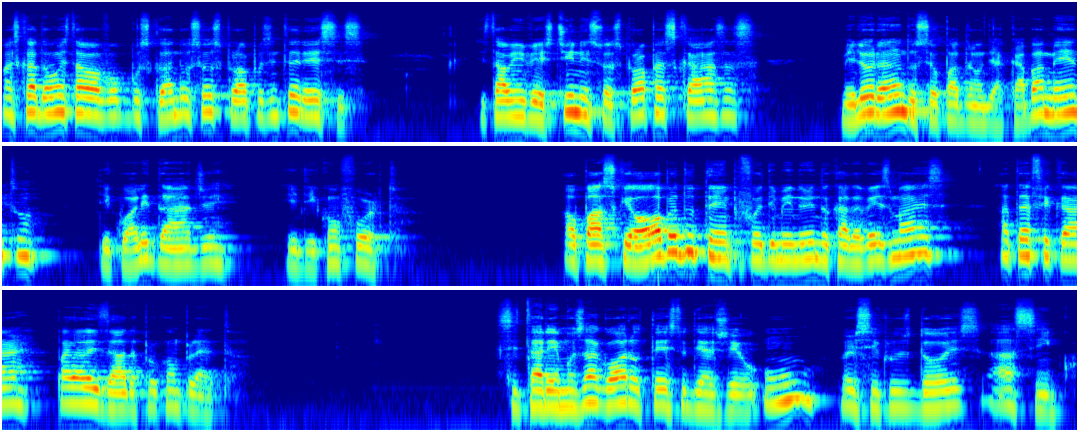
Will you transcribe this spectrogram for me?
mas cada um estava buscando os seus próprios interesses. Estava investindo em suas próprias casas, melhorando o seu padrão de acabamento, de qualidade e de conforto. Ao passo que a obra do tempo foi diminuindo cada vez mais, até ficar paralisada por completo. Citaremos agora o texto de Ageu 1, versículos 2 a 5.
